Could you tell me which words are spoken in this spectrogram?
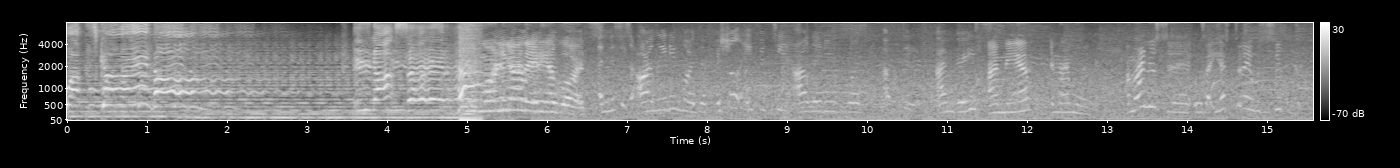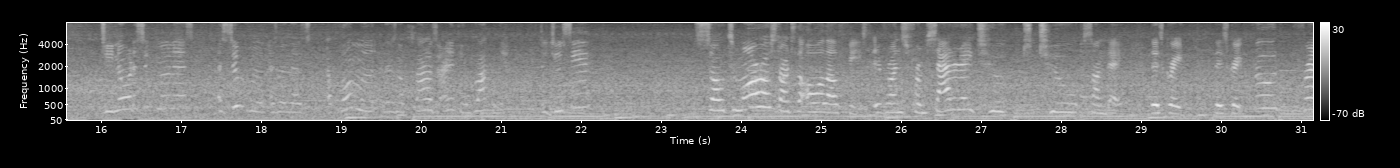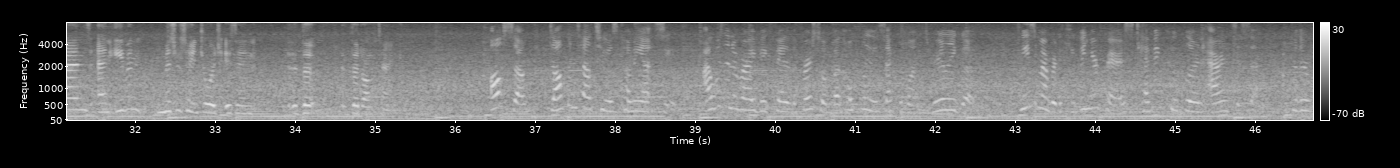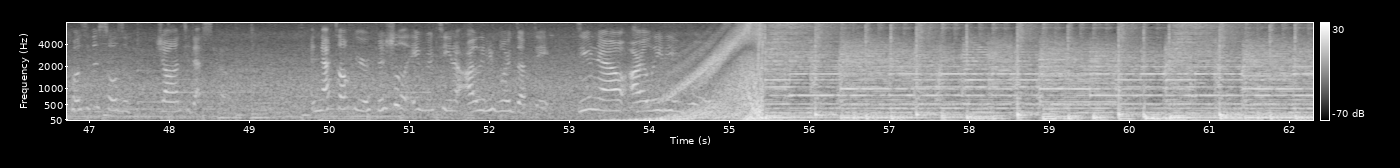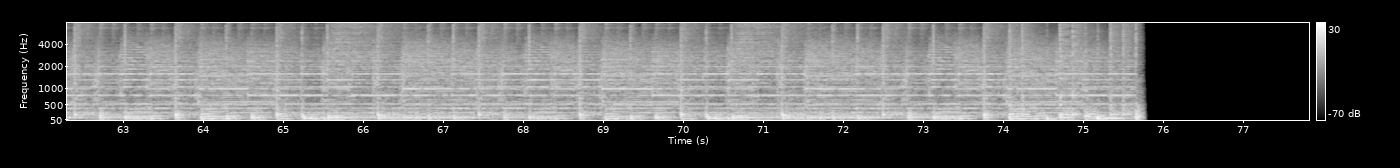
what's going on. Do not say, Good morning, Our Lady of Lourdes. And this is Our Lady of Lourdes official 815 Our Lady of Lourdes update. I'm Grace. I'm Mia. And I'm Lauren. And uh, my news today was that yesterday was a supermoon. Do you know what a supermoon is? A supermoon is when there's a full moon and there's no clouds or anything blocking it. Did you see it? So tomorrow starts the OLL feast. It runs from Saturday to to Sunday. There's great there's great food, friends, and even Mr. St. George is in the the dunk tank. Also, Dolphin Tale 2 is coming out soon. I wasn't a very big fan of the first one, but hopefully the second one's really good. Please remember to keep in your prayers Kevin Kukler and Aaron Sissa for the repose of the souls of John Tedesco. And that's all for your official 815 Our Lady of Lourdes update. Do you now, Our Lady.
